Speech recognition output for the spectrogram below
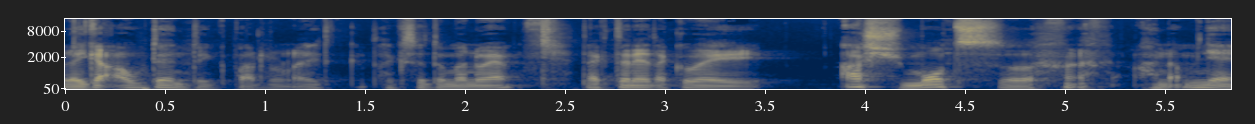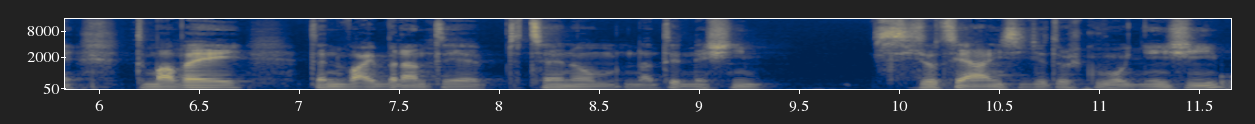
Leica Authentic, pardon, tak se to jmenuje, tak ten je takový až moc a na mě tmavý. Ten Vibrant je přece jenom na ty dnešní sociální sítě trošku hodnější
